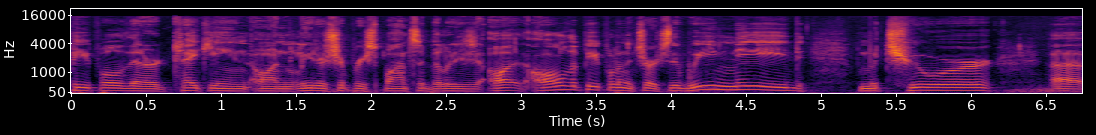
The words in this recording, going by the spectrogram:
people that are taking on leadership responsibilities, all, all the people in the church that we need mature uh,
